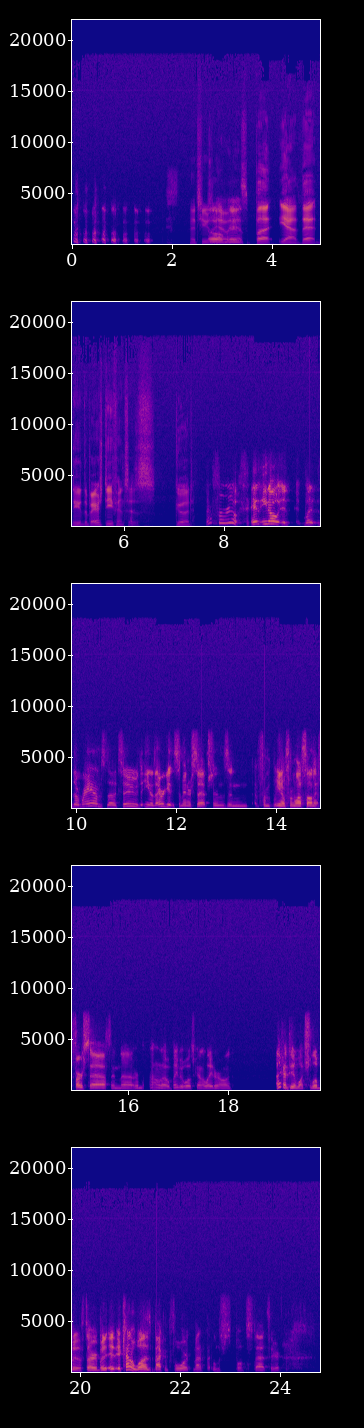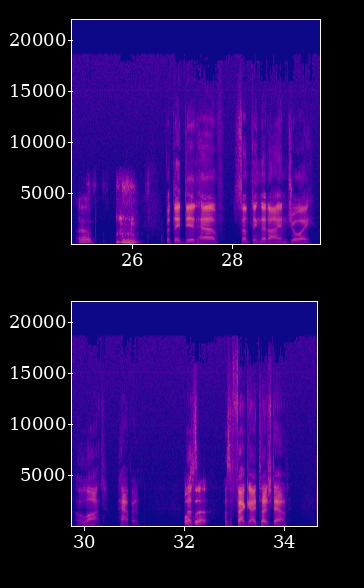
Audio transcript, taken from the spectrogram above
That's usually Oh, how it man. is. But yeah, that dude, the Bears defense is good. They're for real, and you know, it, but the Rams though too. You know, they were getting some interceptions, and from you know from what I saw in that first half, and uh, or, I don't know, maybe it was kind of later on. I think I did watch a little bit of the third, but it, it kind of was back and forth. Matter of fact, let's just pull up the stats here. Uh, But they did have something that I enjoy a lot happen. what's that? That's a fat guy touchdown.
